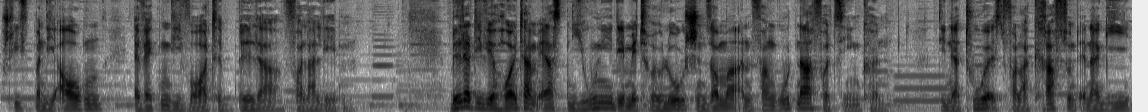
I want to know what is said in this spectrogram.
Schließt man die Augen, erwecken die Worte Bilder voller Leben. Bilder, die wir heute am 1. Juni, dem meteorologischen Sommeranfang, gut nachvollziehen können. Die Natur ist voller Kraft und Energie,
